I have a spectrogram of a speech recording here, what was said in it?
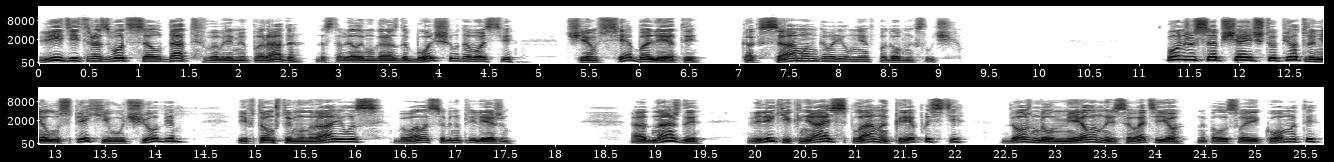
видеть развод солдат во время парада доставляло ему гораздо больше удовольствия, чем все балеты, как сам он говорил мне в подобных случаях. Он же сообщает, что Петр имел успехи в учебе, и в том, что ему нравилось, бывал особенно прилежен. Однажды великий князь с плана крепости должен был мелом нарисовать ее на полу своей комнаты,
